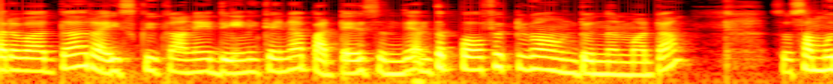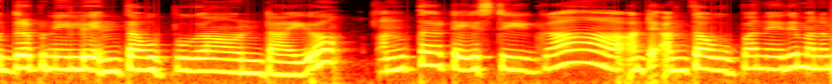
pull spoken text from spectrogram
తర్వాత రైస్కి కానీ దేనికైనా పట్టేస్తుంది అంత పర్ఫెక్ట్గా ఉంటుందన్నమాట. సో సముద్రపు నీళ్ళు ఎంత ఉప్పుగా ఉంటాయో అంత టేస్టీగా అంటే అంత ఉప్పు అనేది మనం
